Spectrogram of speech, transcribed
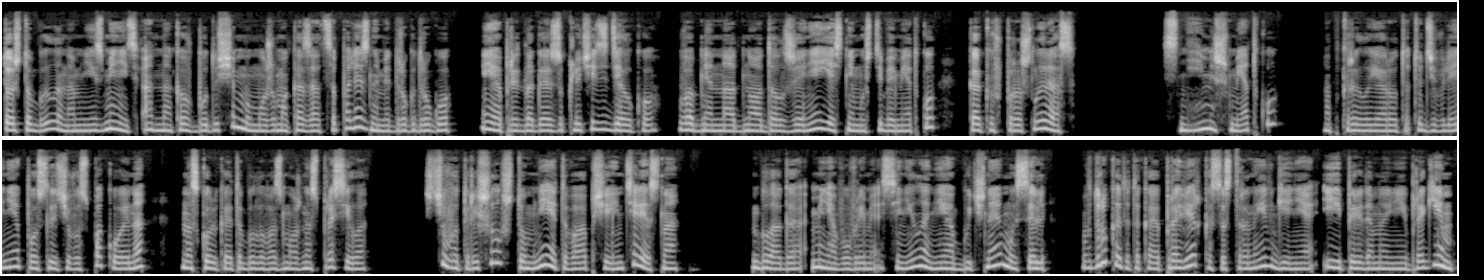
То, что было, нам не изменить, однако в будущем мы можем оказаться полезными друг другу. Я предлагаю заключить сделку. В обмен на одно одолжение я сниму с тебя метку, как и в прошлый раз. «Снимешь метку?» — открыла я рот от удивления, после чего спокойно, насколько это было возможно, спросила. «С чего ты решил, что мне это вообще интересно?» Благо, меня вовремя осенила необычная мысль. Вдруг это такая проверка со стороны Евгения, и передо мной не Ибрагим,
